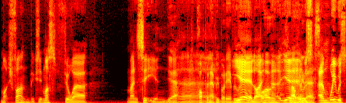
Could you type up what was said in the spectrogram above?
much fun because it must feel our Man City and Yeah, just uh, popping everybody every Yeah, like Whoa, uh, yeah, was, and we was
